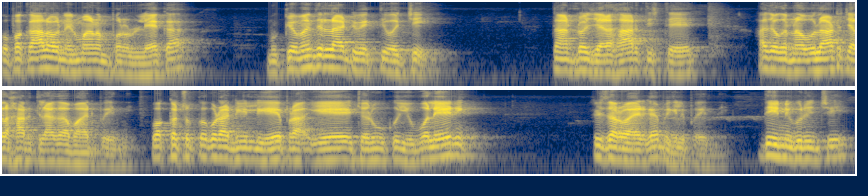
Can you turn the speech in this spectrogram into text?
ఉపకాలం నిర్మాణం పనులు లేక ముఖ్యమంత్రి లాంటి వ్యక్తి వచ్చి దాంట్లో జలహారతిస్తే అది ఒక నవ్వులాట జలహారతిలాగా మారిపోయింది. ఒక్క చుక్క కూడా నీళ్ళు ఏ ప్రా ఏ చెరువుకు ఇవ్వలేని రిజర్వాయర్గా మిగిలిపోయింది. దీని గురించి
